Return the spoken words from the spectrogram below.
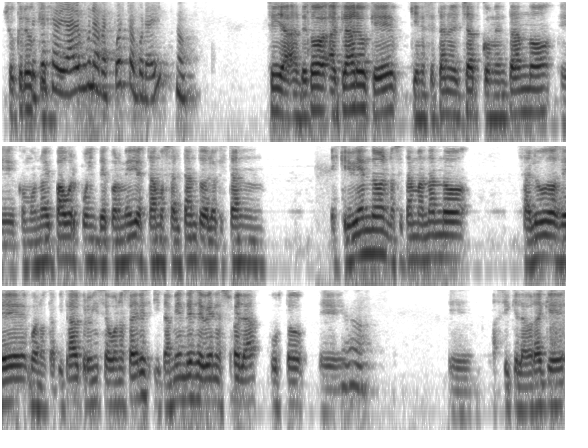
Yo creo ¿Decías que... había alguna respuesta por ahí? No. Sí, ante todo aclaro que quienes están en el chat comentando, eh, como no hay PowerPoint de por medio, estamos al tanto de lo que están escribiendo, nos están mandando saludos de, bueno, capital, provincia de Buenos Aires, y también desde Venezuela, justo. Eh, ah. eh, así que la verdad que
